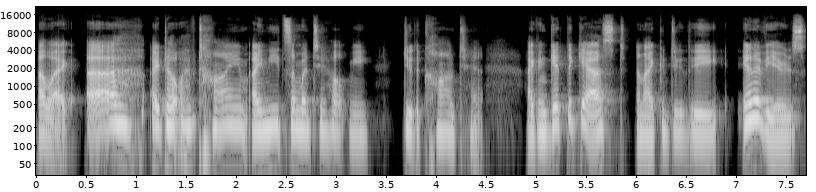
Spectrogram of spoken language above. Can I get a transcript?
I'm like, uh, I don't have time. I need someone to help me do the content. I can get the guest and I can do the interviews,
